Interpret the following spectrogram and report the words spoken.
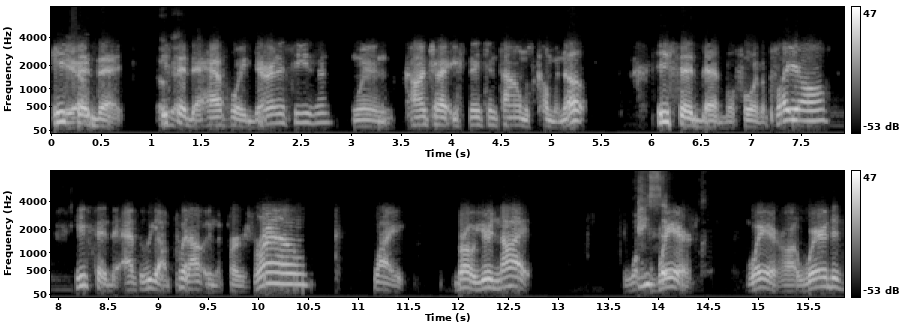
He yeah. said that. He okay. said that halfway during the season, when contract extension time was coming up, he said that before the playoffs. He said that after we got put out in the first round, like, bro, you're not. He where, said, where, uh, where does,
